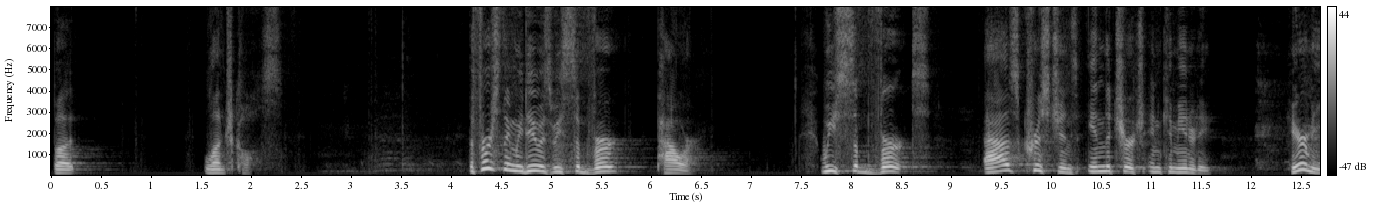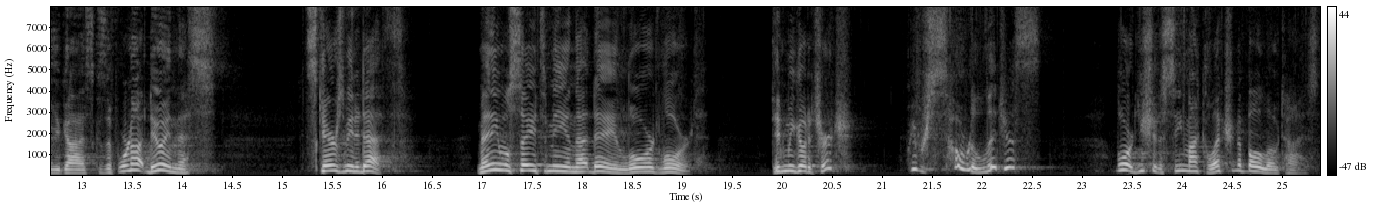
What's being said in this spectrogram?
but lunch calls. The first thing we do is we subvert power. We subvert as Christians in the church, in community. Hear me, you guys, because if we're not doing this, it scares me to death. Many will say to me in that day, Lord, Lord, didn't we go to church? We were so religious. Lord, you should have seen my collection of bolo ties.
